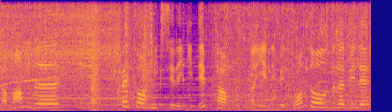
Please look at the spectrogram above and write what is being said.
Tamamdır. Beton miksere gidip tamburuna yeni beton doldurabilir.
